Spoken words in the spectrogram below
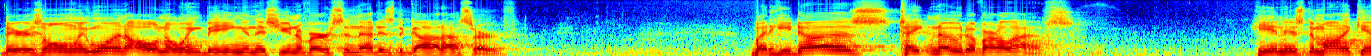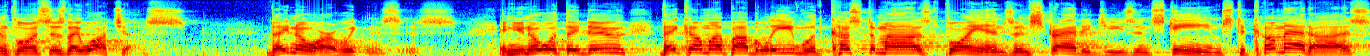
There is only one all knowing being in this universe, and that is the God I serve. But he does take note of our lives. He and his demonic influences, they watch us. They know our weaknesses. And you know what they do? They come up, I believe, with customized plans and strategies and schemes to come at us,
